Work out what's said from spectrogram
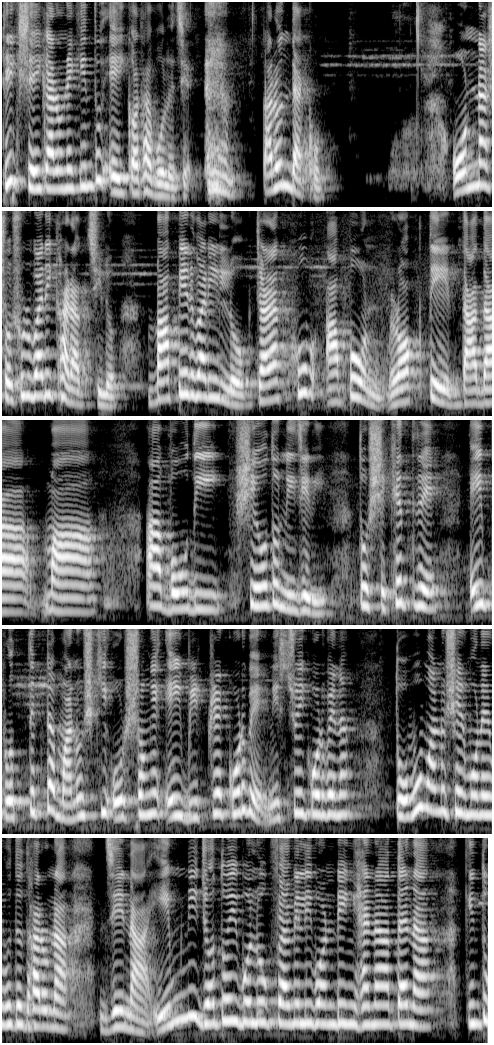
ঠিক সেই কারণে কিন্তু এই কথা বলেছে। কারণ দেখো, ওর না শ্বশুরবাড়ি খারাপ ছিল, বাপের বাড়ির লোক, যারা খুব আপন, রক্তের দাদা, মা বৌদি, সেও তো নিজেরই। তো সেক্ষেত্রে এই প্রত্যেকটা মানুষ কি ওর সঙ্গে এই বিট্রে করবে? নিশ্চয়ই করবে না। তবু মানুষের মনের মধ্যে ধারণা যে না, এমনি যতই বলুক ফ্যামিলি বন্ডিং হ্যানা ত্যানা কিন্তু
